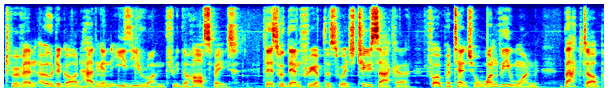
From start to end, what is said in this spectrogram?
to prevent Odegaard having an easy run through the half space. This would then free up the switch to Saka for a potential 1v1 backed up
